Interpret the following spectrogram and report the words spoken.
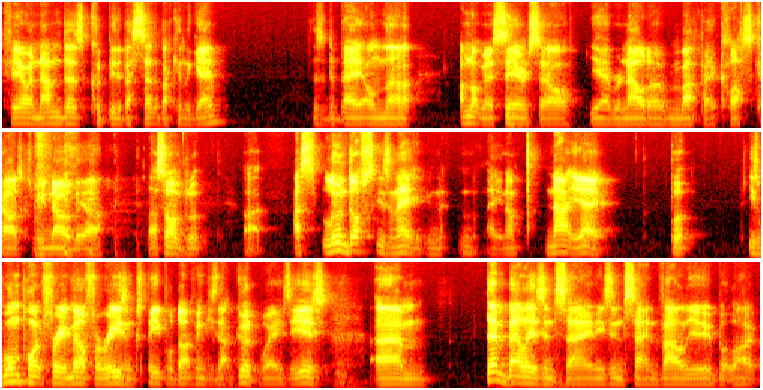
Theo Hernandez could be the best centre back in the game. There's a debate on that. I'm not going to sit here and say, oh, yeah, Ronaldo, Mbappe, class cards, because we know they are. That's all. Uh, as Lewandowski's an 8, 8 no, 98, but he's 1.3 mil for a reason because people don't think he's that good, whereas he is. Um, Dembele is insane. He's insane value, but like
